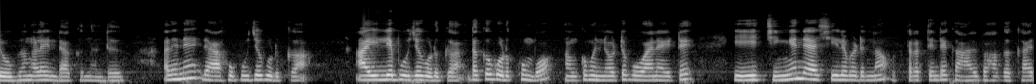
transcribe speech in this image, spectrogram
രോഗങ്ങളെ ഉണ്ടാക്കുന്നുണ്ട്. അതിന് രാഹു പൂജ കൊടുക്കുക ആയില്യ പൂജ കൊടുക്കുക ഇതൊക്കെ കൊടുക്കുമ്പോൾ നമുക്ക് മുന്നോട്ട് പോകാനായിട്ട് ഈ ചിങ്ങൻ രാശിയിൽ പെടുന്ന ഉത്തരത്തിന്റെ കാൽഭാഗക്കാർ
